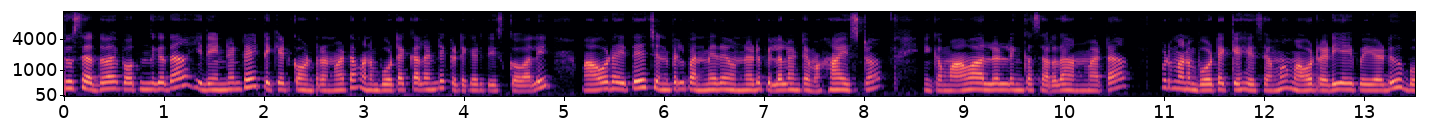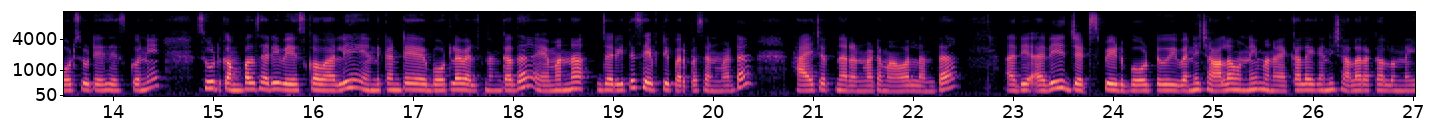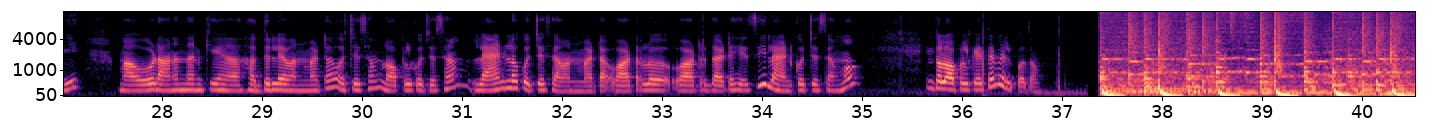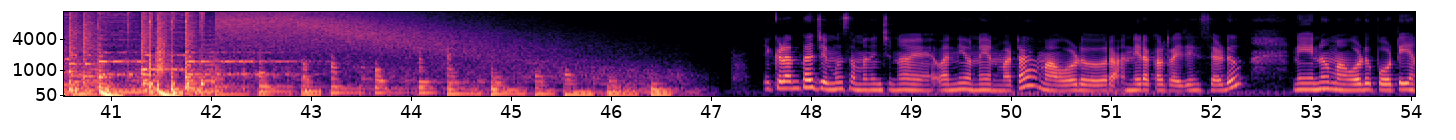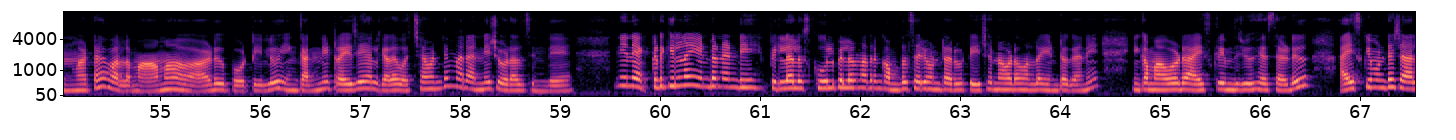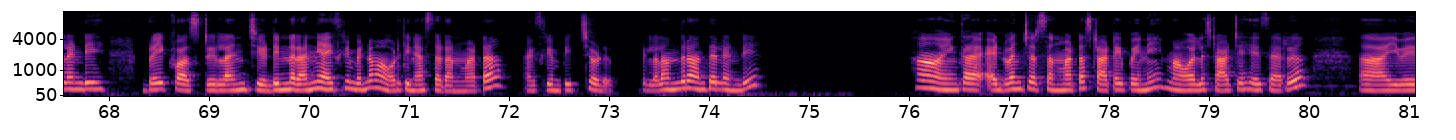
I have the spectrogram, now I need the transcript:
చూస్తే అర్థమైపోతుంది కదా. ఇదేంటంటే టికెట్ కౌంటర్ అనమాట మనం బోట్ ఎక్కాలంటే ఇక్కడ టికెట్ తీసుకోవాలి. మావాడైతే చిన్నపిల్ల పని మీదే ఉన్నాడు. పిల్లలంటే మహా ఇష్టం. ఇంకా మా వాళ్ళు ఇంకా సరదా అనమాట ఇప్పుడు మనం బోట్ ఎక్కేసేసాము. మావాడు రెడీ అయిపోయాడు. బోట్ సూట్ వేసేసుకొని సూట్ కంపల్సరీ వేసుకోవాలి. ఎందుకంటే బోట్లో వెళ్తున్నాం కదా ఏమన్నా జరిగితే సేఫ్టీ పర్పస్ అనమాట హాయ్ చెప్తున్నారనమాట మా వాళ్ళంతా. అది అది జెట్ స్పీడ్ బోటు ఇవన్నీ చాలా ఉన్నాయి. మనం ఎక్కాలే కానీ చాలా రకాలు ఉన్నాయి. మా ఊడు ఆనందానికి హద్దులు లేవన్నమాట. వచ్చేసాం లోపలికి వచ్చేసాం. ల్యాండ్లోకి వచ్చేసాం అనమాట వాటర్లో వాటర్ దాటేసి ల్యాండ్కి వచ్చేసాము. ఇంకా లోపలికైతే వెళ్ళిపోదాం. ఇక్కడంతా జిమ్కి సంబంధించిన అవన్నీ ఉన్నాయన్నమాట. మా వాడు అన్ని రకాలు ట్రై చేశాడు నేను మా వాడు పోటీ అనమాట వాళ్ళ మామ వాడు పోటీలు. ఇంక అన్నీ ట్రై చేయాలి కదా వచ్చామంటే మరి అన్నీ చూడాల్సిందే. నేను ఎక్కడికి వెళ్ళినా ఏంటోనండి పిల్లలు స్కూల్ పిల్లలు మాత్రం కంపల్సరీ ఉంటారు. టీచర్ అవ్వడం వల్ల ఏంటో కానీ ఇంకా మా వాడు ఐస్ క్రీమ్ది చూసేసాడు. ఐస్ క్రీమ్ ఉంటే చాలండి. బ్రేక్ఫాస్ట్ లంచ్ డిన్నర్ అన్నీ ఐస్ క్రీమ్ పెట్టినా మా వాడు తినేస్తాడు అనమాట ఐస్ క్రీమ్ పిచ్చాడు. పిల్లలందరూ అంతేలేండి. ఇంకా అడ్వెంచర్స్ అనమాట స్టార్ట్ అయిపోయినాయి. మా వాళ్ళు స్టార్ట్ చేసేసారు. ఇవి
